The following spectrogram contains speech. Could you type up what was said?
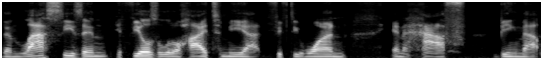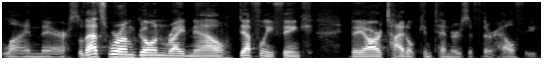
than last season. It feels a little high to me at 51 and a half being that line there. So that's where I'm going right now. Definitely think they are title contenders if they're healthy.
